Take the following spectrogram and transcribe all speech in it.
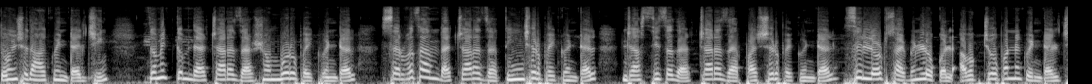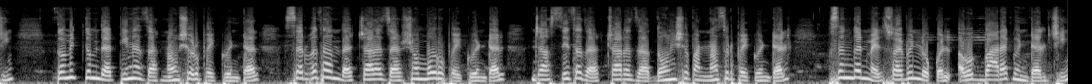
दोनशे दहा क्विंटलची कमीत कमी दर चार हजार शंभर रुपये क्विंटल सर्वसाधारण दर चार हजार तीनशे रुपये क्विंटल जास्तीचा दर चार हजार पाचशे रुपये क्विंटल सिल्लोड सोयाबीन लोकल अवक चोपन्न क्विंटलची कमीत कमी दर तीन हजार नऊशे रुपये क्विंटल सर्वसाधारण दर चार हजार शंभर रुपये क्विंटल जास्तीचा दर चार हजार दोनशे पन्नास रुपये क्विंटल संगनमेल सोयाबीन लोकल अवक बारा क्विंटलची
